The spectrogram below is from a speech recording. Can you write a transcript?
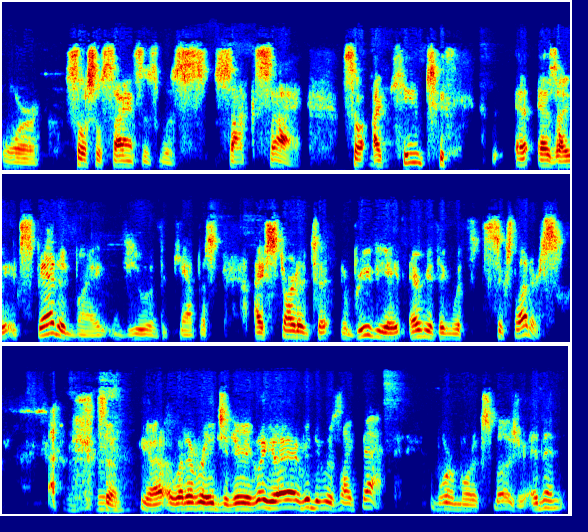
or social sciences was soc sci. So I came to, as I expanded my view of the campus, I started to abbreviate everything with six letters. so, you know, whatever engineering, you know, everything was like that, more and more exposure. And then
